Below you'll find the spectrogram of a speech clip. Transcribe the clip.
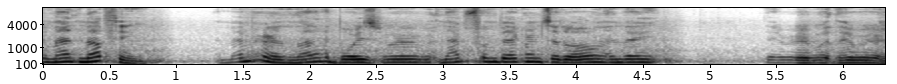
not nothing. Remember, a lot of the boys were not from backgrounds at all, and they they were they were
